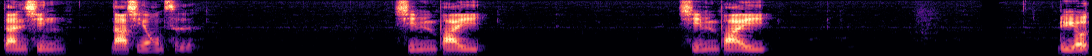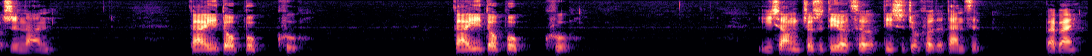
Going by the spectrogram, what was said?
担心那形容词？心拍，心拍旅游指南。该多不苦，该多不苦。以上就是第二册第十九课的单词，拜拜。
